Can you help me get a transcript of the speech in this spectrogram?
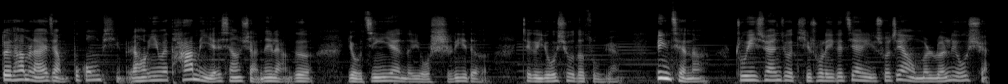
对他们来讲不公平。然后，因为他们也想选那两个有经验的、有实力的这个优秀的组员，并且呢，朱一轩就提出了一个建议，说这样我们轮流选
